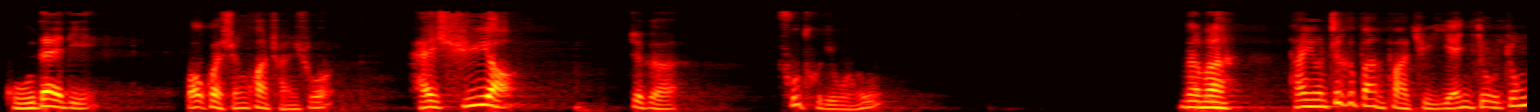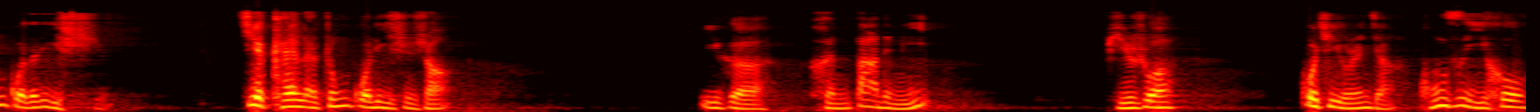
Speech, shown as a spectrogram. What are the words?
古代的包括神话传说。还需要这个出土的文物。那么，他用这个办法去研究中国的历史，揭开了中国历史上一个很大的谜。比如说，过去有人讲孔子以后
